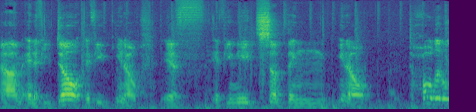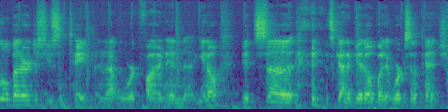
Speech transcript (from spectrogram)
Um, and if you don't, if you, you know, if if you need something, you know, to hold it a little better, just use some tape and that will work fine. And uh, you know, it's uh, it's kind of ghetto, but it works in a pinch.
